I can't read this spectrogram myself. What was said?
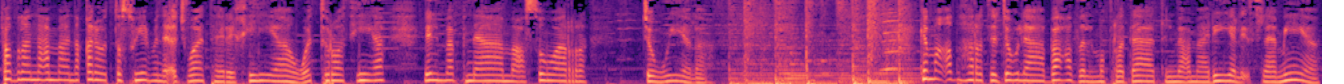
فضلا عما نقله التصوير من الأجواء التاريخية والتراثية للمبنى مع صور جوية له كما أظهرت الجولة بعض المفردات المعمارية الإسلامية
